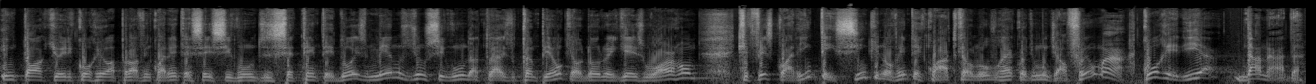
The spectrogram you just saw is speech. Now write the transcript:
em Tóquio, ele correu a prova em 46 segundos e 72, menos de um segundo atrás do campeão, que é o norueguês Warholm, que fez 45 e 94, que é o novo recorde mundial. Foi uma correria danada.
